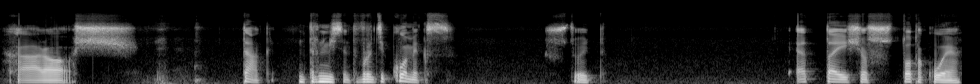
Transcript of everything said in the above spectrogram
Хорош. Так, интермиссия, это вроде комикс. Что это? Это еще что такое?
